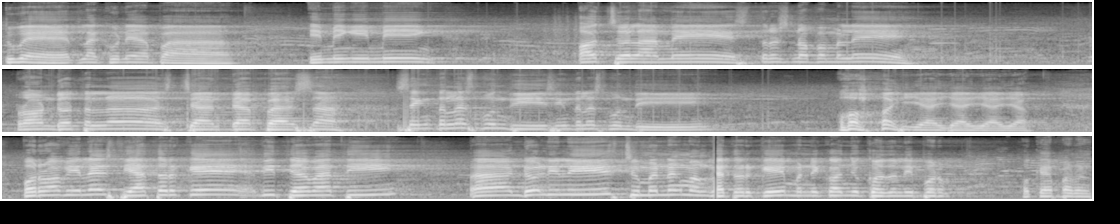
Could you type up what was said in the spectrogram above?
Duet lagune apa? Iming-iming. Ojo lamis, terus napa melih? Rondo teles, janda basah. Sing teles pundi? Sing teles pundi? Oh iya iya iya iya. Purwa Wilis diaturke Widyawati. Uh, Nduk Lilis jumeneng monggo diaturke menika nyugatulipur. Oke, apa?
